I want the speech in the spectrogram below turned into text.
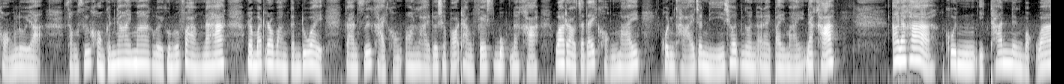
ของเลยอะสั่งซื้อของกันง่ายมากเลยคุณผู้ฟังนะคะระมัดระวังกันด้วย การซื้อขายของออนไลน์โดยเฉพาะทาง Facebook นะคะ ว่าเราจะได้ของไหมคนขายจะหนีเชิดเงินอะไรไปไหมนะคะ เอาละค่ะ คุณอีกท่านหนึ่งบอกว่า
